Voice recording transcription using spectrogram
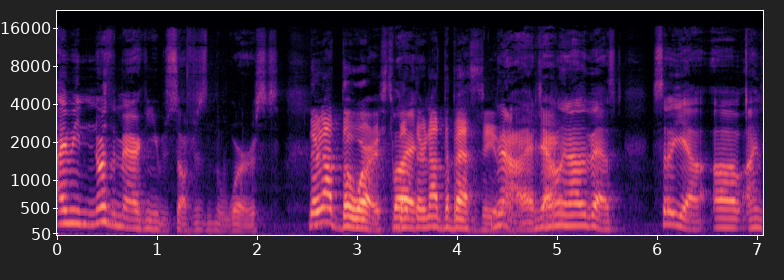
I mean, North American Ubisoft isn't the worst. they're not the worst, but, But- they're not the best either. No, they're definitely not the best. So yeah, uh, I'm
